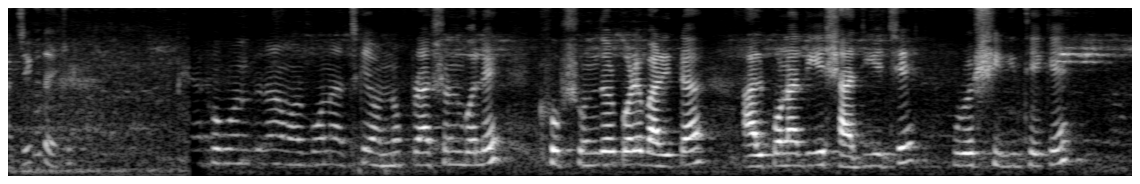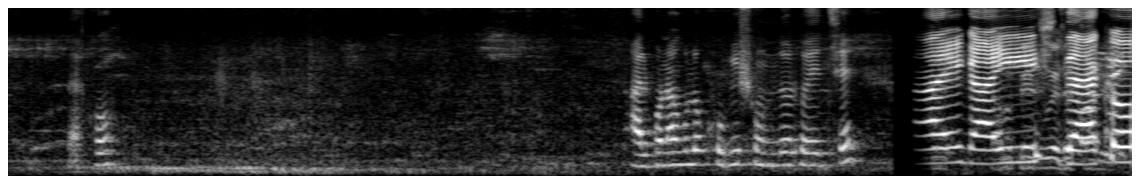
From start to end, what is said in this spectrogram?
আছে কোথায়? দেখো বন্ধুরা, আমার বোন আজকে অন্নপ্রাশন বলে খুব সুন্দর করে বাড়িটা আলপনা দিয়ে সাজিয়েছে, পুরো সিঁড়ি থেকে। দেখো। আলপনাগুলো খুবই সুন্দর হয়েছে। গাইস দেখো,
